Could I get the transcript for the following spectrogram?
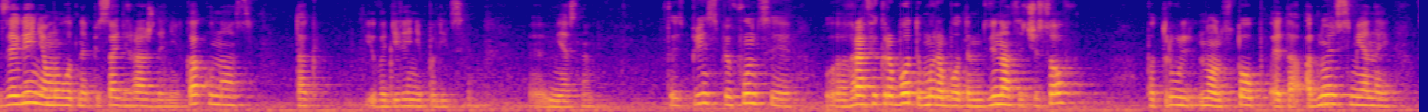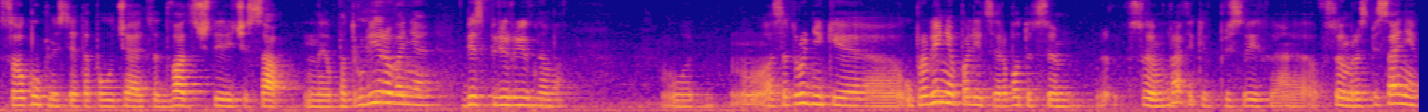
Заявления могут написать граждане как у нас, так и в отделении полиции э, местном. То есть, в принципе, функции, э, график работы, мы работаем 12 часов, патруль нон-стоп – это одной сменой, в совокупности это получается 24 часа патрулирования, беспрерывного. Вот. Ну, а сотрудники э, управления полиции работают в своем, в своем графике, при своих, в своем расписании.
